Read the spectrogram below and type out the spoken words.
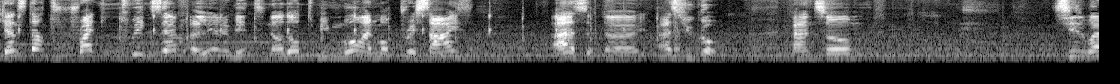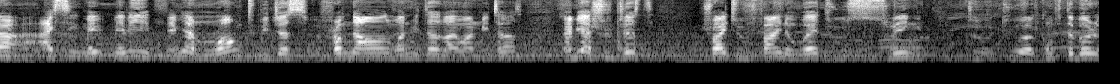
you can start to try to tweak them a little bit in order to be more and more precise as uh, as you go. And so this is where I think maybe, maybe I'm wrong to be just from now on one meter by one meter. Maybe I should just try to find a way to swing to, to a comfortable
